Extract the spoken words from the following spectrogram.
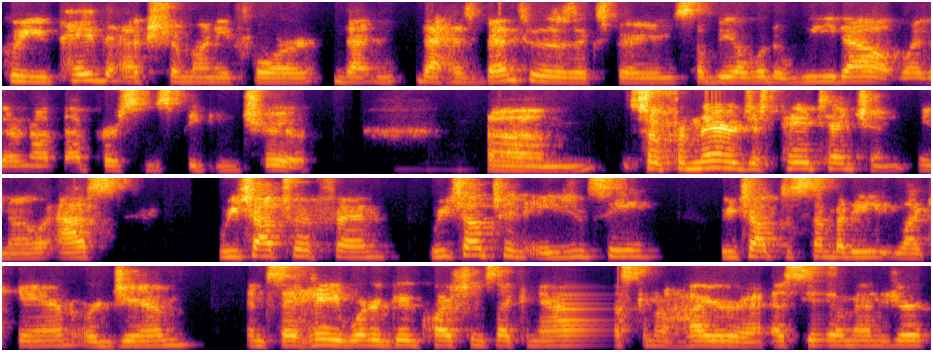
who you paid the extra money for that that has been through this experience, they'll be able to weed out whether or not that person's speaking truth. Um, so from there, just pay attention. You know, ask, reach out to a friend, reach out to an agency, reach out to somebody like Ann or Jim and say, hey, what are good questions I can ask? I'm to hire an SEO manager.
